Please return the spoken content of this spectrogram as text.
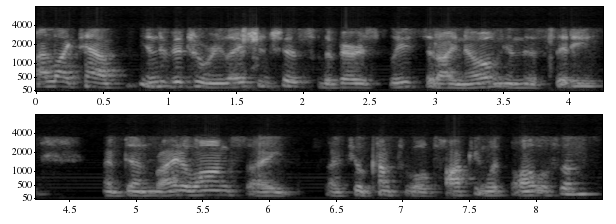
I like to have individual relationships with the various police that I know in this city. I've done ride-alongs. I, I feel comfortable talking with all of them.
